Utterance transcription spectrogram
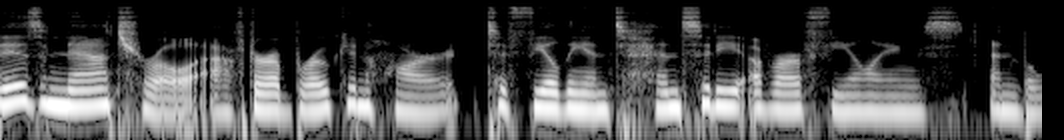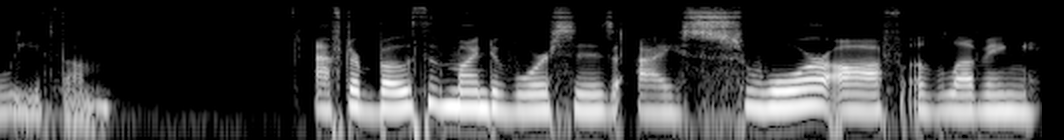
It is natural after a broken heart to feel the intensity of our feelings and believe them. After both of my divorces, I swore off of loving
